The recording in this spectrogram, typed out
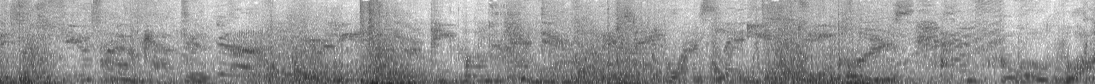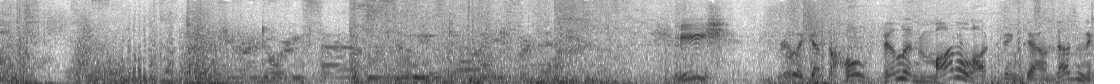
This is futile, Captain. You're leading your people to their death as they once led you to yours. And for what? If your adoring fans know you died for them. Yeesh. Really got the whole villain monologue thing down, doesn't he?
